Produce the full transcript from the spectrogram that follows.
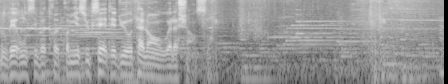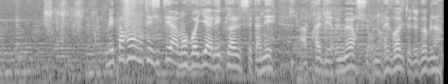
Nous verrons si votre premier succès était dû au talent ou à la chance. Mes parents ont hésité à m'envoyer à l'école cette année, après des rumeurs sur une révolte de gobelins.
